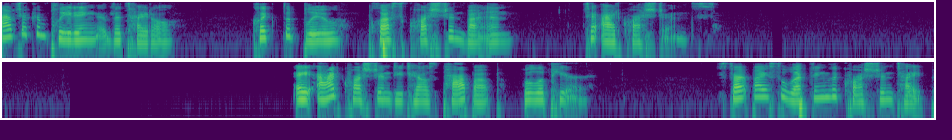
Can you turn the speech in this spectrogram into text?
After completing the title, click the blue plus question button to add questions. A Add Question Details pop-up will appear. Start by selecting the question type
